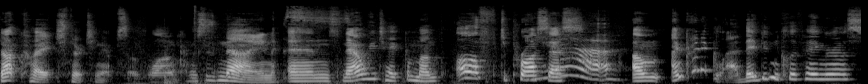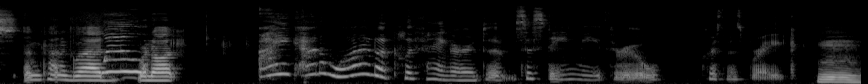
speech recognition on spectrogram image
Not quite 13 episodes long. This is 9. And now we take a month off to process. Yeah. Um, I'm kind of glad they didn't cliffhanger us. I'm kind of glad Well- we're not. I kind of wanted a cliffhanger to sustain me through Christmas break. Hmm.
